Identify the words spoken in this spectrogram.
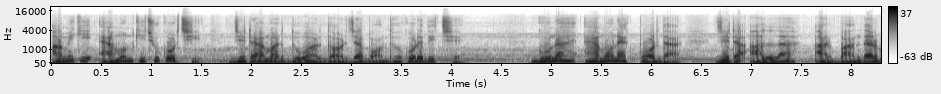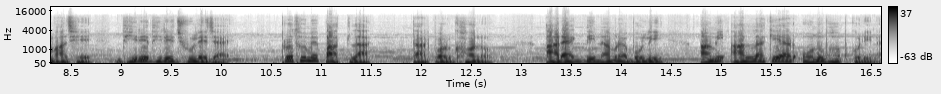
আমি কি এমন কিছু করছি যেটা আমার দোয়ার দরজা বন্ধ করে দিচ্ছে? গুনাহ এমন এক পর্দা যেটা আল্লাহ আর বান্দার মাঝে ধীরে ধীরে ঝুলে যায়। প্রথমে পাতলা, তারপর ঘন। আর একদিন আমরা বলি, আমি আল্লাহকে আর অনুভব করি না।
